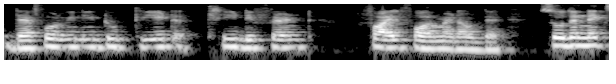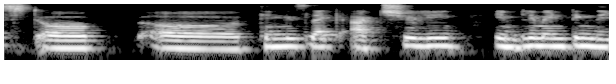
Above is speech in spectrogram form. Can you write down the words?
therefore we need to create a three different file format out there. So the next uh, uh, thing is like actually implementing the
